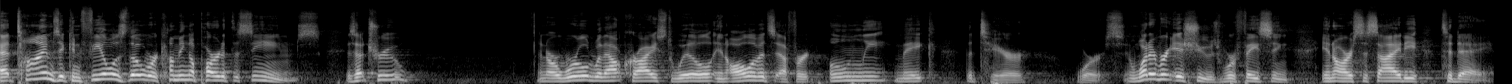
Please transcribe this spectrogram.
At times, it can feel as though we're coming apart at the seams. Is that true? And our world without Christ will, in all of its effort, only make the tear worse. And whatever issues we're facing in our society today,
